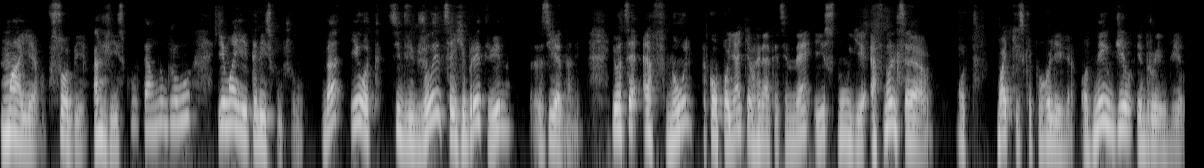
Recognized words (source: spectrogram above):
має в собі англійську темну бджолу і має італійську бджолу. Да? І от ці дві бджоли, цей гібрид він з'єднаний. І оце F0, такого поняття в генетиці не існує. F0 це от батьківське поголів'я одних бджіл і других бджіл.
